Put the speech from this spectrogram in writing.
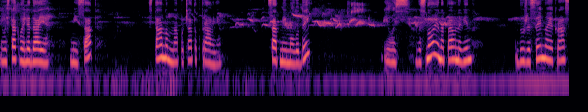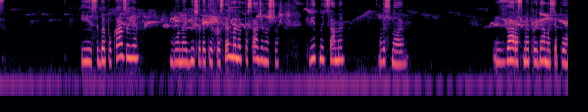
І ось так виглядає мій сад станом на початок травня. Сад мій молодий. І ось весною, напевно, він дуже сильно якраз і себе показує, бо найбільше таких рослин в мене посаджено, що квітнуть саме весною. І зараз ми пройдемося по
